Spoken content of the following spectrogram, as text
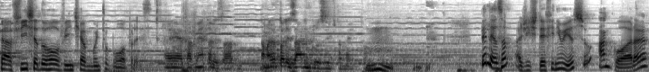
A ficha do Roll20 é muito boa pra isso. É, tá bem atualizado. Tá mais atualizado, inclusive, também. Então... Hum. Beleza, a gente definiu isso. Agora.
